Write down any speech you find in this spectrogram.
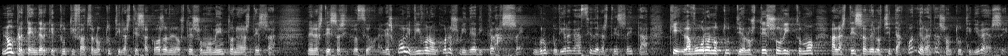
non pretendere che tutti facciano tutti la stessa cosa nello stesso momento, nella stessa, nella stessa situazione. Le scuole vivono ancora sull'idea di classe, un gruppo di ragazzi della stessa età che lavorano tutti allo stesso ritmo, alla stessa velocità, quando in realtà sono tutti diversi.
